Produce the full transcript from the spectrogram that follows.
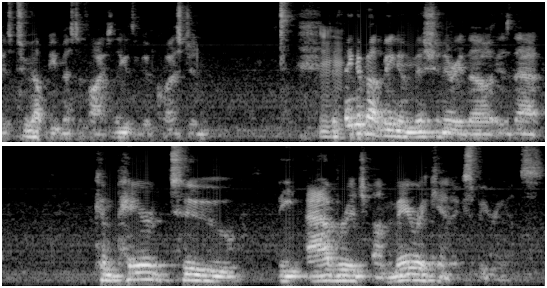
is to help demystify. So I think it's a good question. The Mhm. thing about being a missionary, though, is that compared to the average American experience,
